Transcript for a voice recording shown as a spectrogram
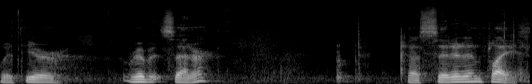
with your rivet setter, just sit it in place.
